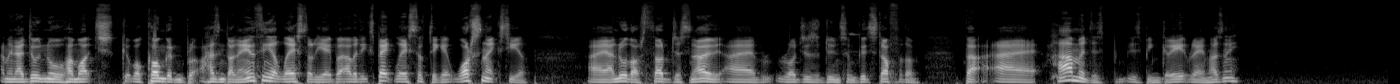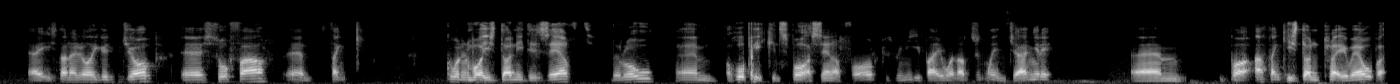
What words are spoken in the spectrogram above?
I, mean, I don't know how much. Well, Congerton hasn't done anything at Leicester yet, but I would expect Leicester to get worse next year. Uh, I know they're third just now. Uh, Rodgers is doing some good stuff for them, but uh, Hammond has, has been great, Rem, hasn't he? Uh, he's done a really good job uh, so far. Um, I think going on what he's done, he deserved the role. Um, I hope he can spot a centre forward because we need to buy one urgently in January. Um, but I think he's done pretty well. But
